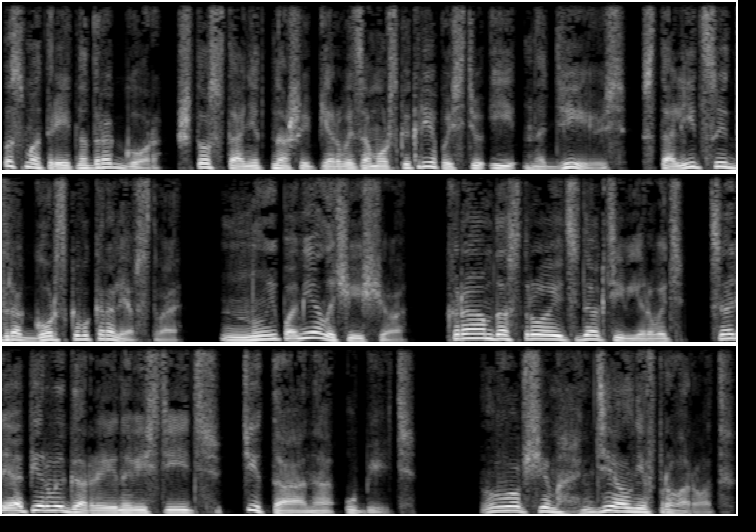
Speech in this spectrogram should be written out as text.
посмотреть на Драггор, что станет нашей первой заморской крепостью и, надеюсь, столицей Драггорского королевства. Ну и по мелочи еще. Храм достроить да активировать, царя первой горы навестить, Титана убить. В общем, дел не в проворот.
